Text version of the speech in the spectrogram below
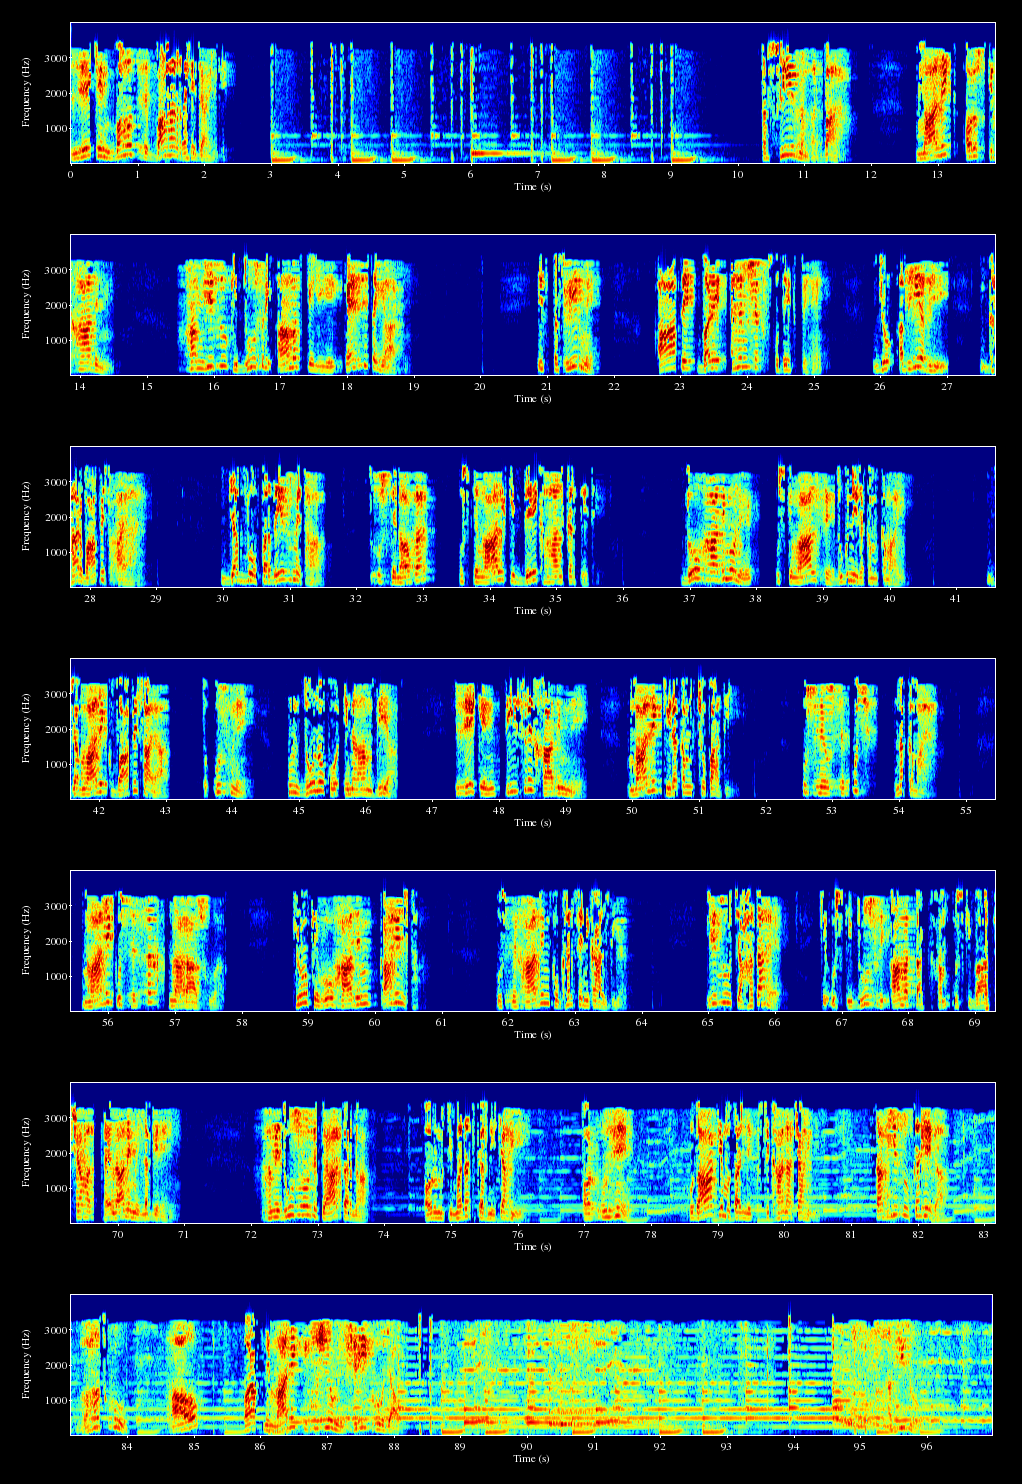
लेकिन बहुत से बाहर रह जाएँगे। तस्वीर नंबर बारह। मालिक और उसके खादिम। हम यीशु की दूसरी आमद के लिए कैसे तैयार हैं? इस तस्वीर में आप एक बड़े अहम शख्स को देखते हैं, जो अभी अभी घर वापस आया है। जब वो परदेश में था तो उसके नौकर उसके माल की देखभाल करते थे। दो खादिमों ने उसके माल से दुगनी रकम कमाई। जब मालिक वापस आया तो उसने उन दोनों को इनाम दिया। लेकिन तीसरे खादिम ने मालिक की रकम छुपा दी। उसने उससे कुछ न कमाया। मालिक उससे सख्त नाराज़ हुआ। क्योंकि वो खादिम काहिल था। उसने खादिम को घर से निकाल दिया। यीशु चाहता है कि उसकी दूसरी आमद तक हम उसकी बादशाहत फैलाने में लगे रहें। हमें दूसरों से प्यार करना और उनकी मदद करनी चाहिए और उन्हें खुदा के मुतालिक सिखाना चाहिए। तब यीशु कहेगा, बहुत खूब। आओ और अपने मालिक की खुशियों में शरीक हो जाओ।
